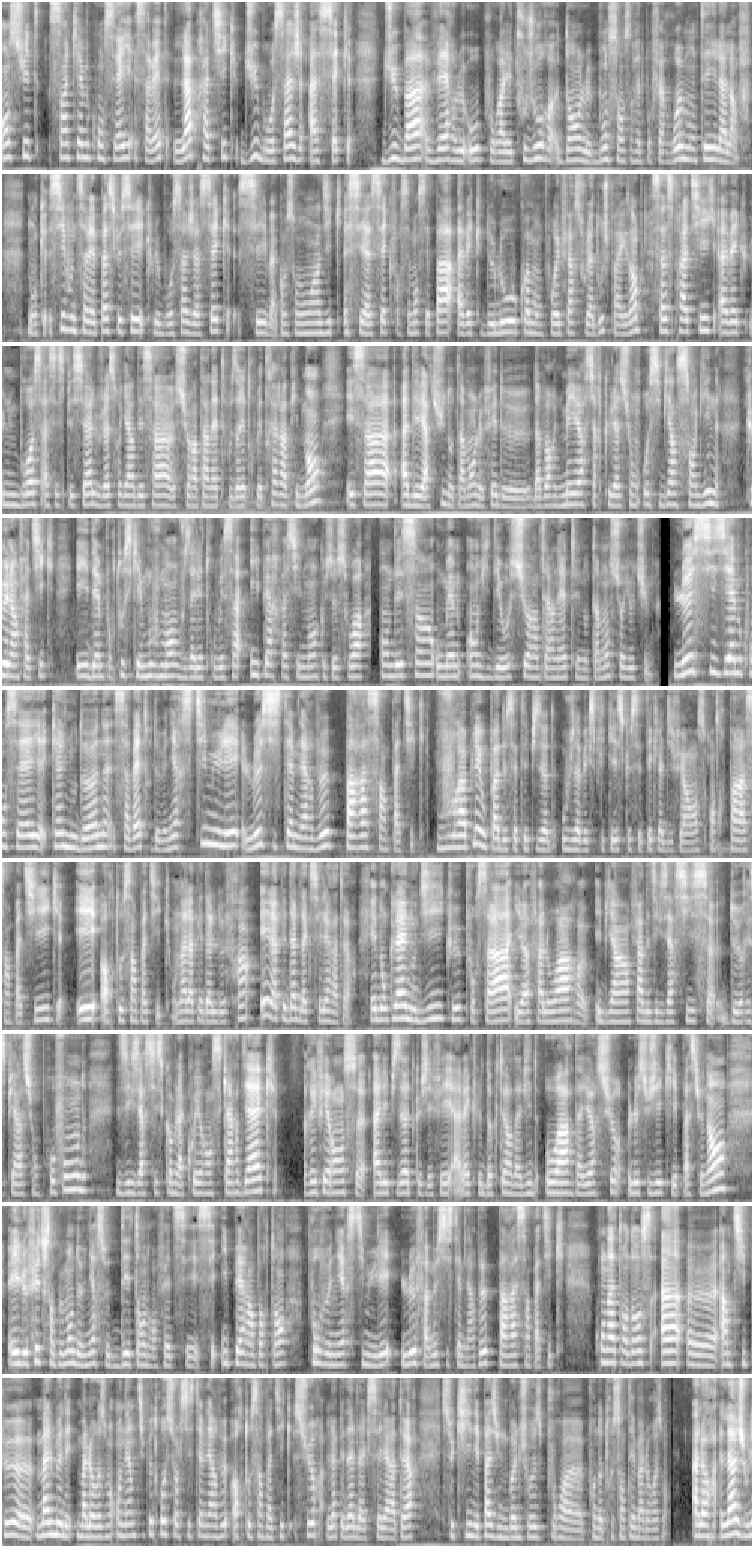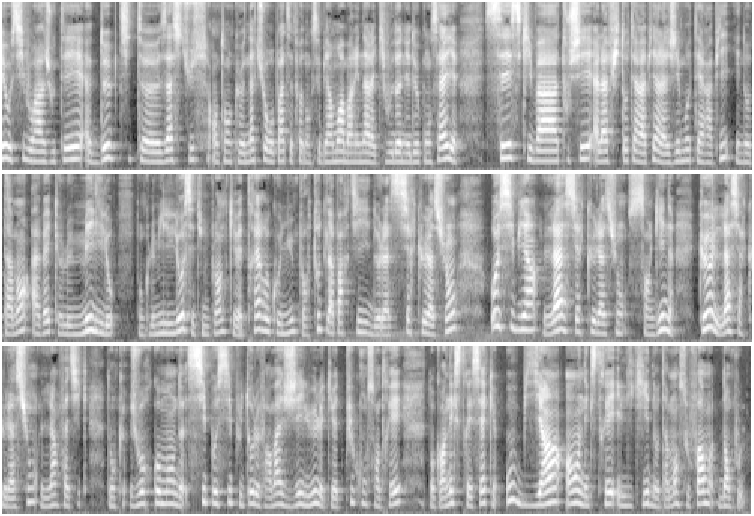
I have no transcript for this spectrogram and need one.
Ensuite, cinquième conseil, ça va être la pratique du brossage à sec, du bas vers le haut pour aller toujours dans le bon sens en fait, pour faire remonter la lymphe. Donc si vous ne savez pas ce que c'est que le brossage à sec, c'est bah, comme son nom l'indique, c'est à sec, forcément c'est pas avec de l'eau comme on pourrait le faire sous la douche par exemple. Ça se pratique avec une brosse assez spéciale, je vous laisse regarder ça euh, sur internet, vous allez trouver très rapidement et ça a des vertus, notamment le fait d'avoir une meilleure circulation aussi bien sanguine que lymphatique. Et idem pour tout ce qui est mouvement, vous allez trouver ça hyper facilement, que ce soit en dessin ou même en vidéo sur internet et notamment sur YouTube. Le sixième conseil qu'elle nous donne, ça va être de venir stimuler le système nerveux parasympathique. Vous vous rappelez ou pas de cet épisode où j'avais expliqué ce que c'était que la différence entre parasympathique et orthosympathique? On a la pédale de frein et la pédale d'accélérateur. Et donc là, elle nous dit que pour ça, il va falloir eh bien, faire des exercices de respiration profonde, des exercices comme la cohérence cardiaque, référence à l'épisode que j'ai fait avec le docteur David Howard d'ailleurs sur le sujet qui est passionnant et le fait tout simplement de venir se détendre en fait. C'est hyper important pour venir stimuler le fameux système nerveux parasympathique qu'on a tendance à euh, un petit peu euh, malmener. Malheureusement on est un petit peu trop sur le système nerveux orthosympathique sur la pédale d'accélérateur ce qui n'est pas une bonne chose pour, euh, pour notre santé malheureusement Alors là, je voulais aussi vous rajouter deux petites euh, astuces en tant que naturopathe cette fois, donc c'est bien moi, Marina, qui vous donne les deux conseils. C'est ce qui va toucher à la phytothérapie, à la gémothérapie, et notamment avec le mélilo. Donc le mélilo, c'est une plante qui va être très reconnue pour toute la partie de la circulation, aussi bien la circulation sanguine que la circulation lymphatique. Donc je vous recommande si possible plutôt le format gélule qui va être plus concentré, donc en extrait sec ou bien en extrait liquide, notamment sous forme d'ampoule.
